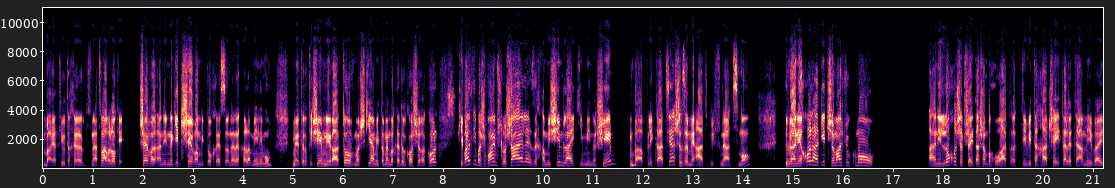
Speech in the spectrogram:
בעייתיות אחרת בפני עצמה, אבל אוקיי, שבע, אני נגיד שבע מתוך עשר, נלך על המינימום, מטר תשעים, נראה טוב, משקיע, מתאמן בחדר כושר, הכל. קיבלתי בשבועיים שלושה האלה איזה חמישים לייקים מנשים באפליקציה, שזה מעט בפני עצמו, ואני יכול להגיד שמשהו כמו אני לא חושב שהייתה שם בחורה אטרקטיבית אחת שהייתה לטעמי והי...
